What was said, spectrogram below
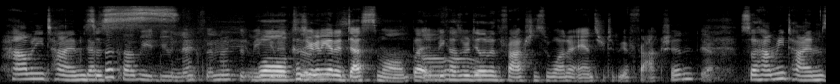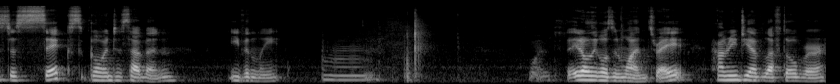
How many times That's does you do next. I'm going to make well, because you're gonna get a decimal, but because we're Oh. dealing with fractions, we want our answer to be a fraction. Yeah. So how many times does six go into seven evenly? Um, once. It only goes in once, right? How many do you have left over?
